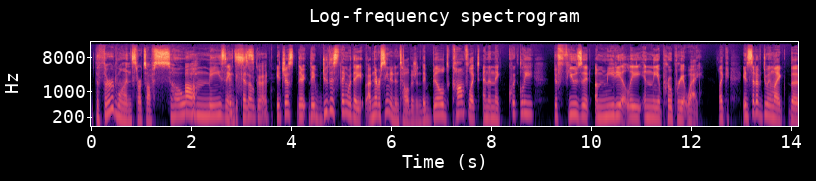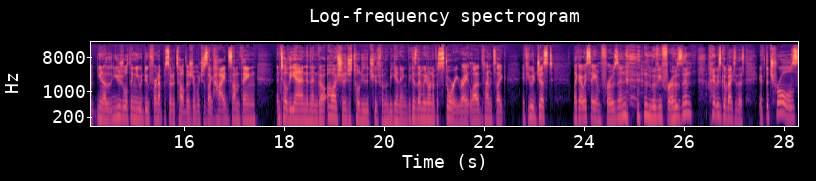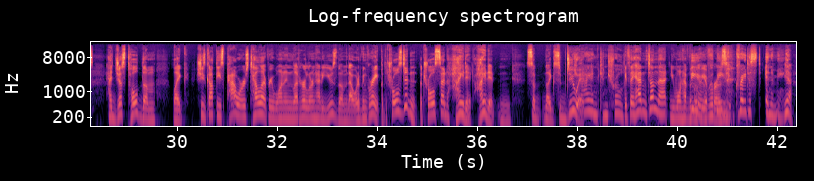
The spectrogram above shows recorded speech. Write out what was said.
the third one starts off so Oh, amazing it's because so good. it just they they do this thing where they I've never seen it in television. They build conflict and then they quickly diffuse it immediately in the appropriate way. Like instead of doing like the you know the usual thing you would do for an episode of television, which is like hide something until the end and then go, oh, I should have just told you the truth from the beginning because then we don't have a story, right? A lot of the time it's like if you would just like I always say in Frozen, the movie Frozen, I always go back to this. If the trolls had just told them like she's got these powers, tell everyone and let her learn how to use them, that would have been great. But the trolls didn't. The trolls said hide it, hide it, and sub like subdue Try it. and control. It. If they hadn't done that, you won't have the movie Fear of will be Frozen. your greatest enemy. yeah,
